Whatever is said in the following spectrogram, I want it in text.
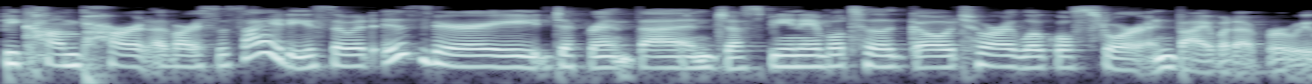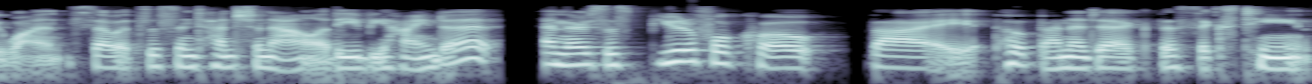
become part of our society. So it is very different than just being able to go to our local store and buy whatever we want. So it's this intentionality behind it. And there's this beautiful quote by Pope Benedict the 16th.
